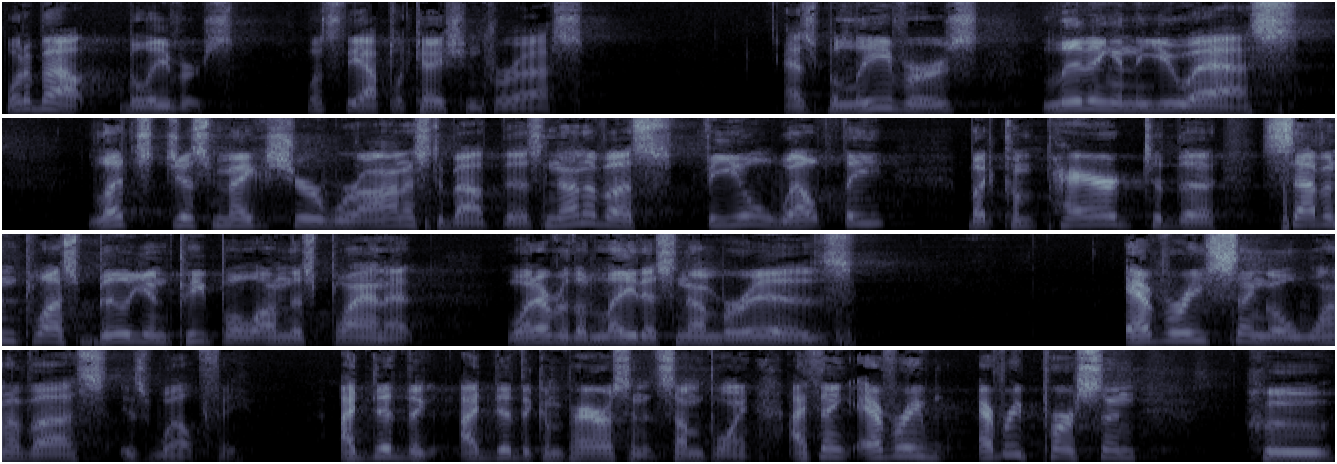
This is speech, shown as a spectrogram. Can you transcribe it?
What about believers? What's the application for us? As believers living in the U.S., let's just make sure we're honest about this. None of us feel wealthy, but compared to the seven plus billion people on this planet, whatever the latest number is, every single one of us is wealthy. I did the, I did the comparison at some point. I think every, every person who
